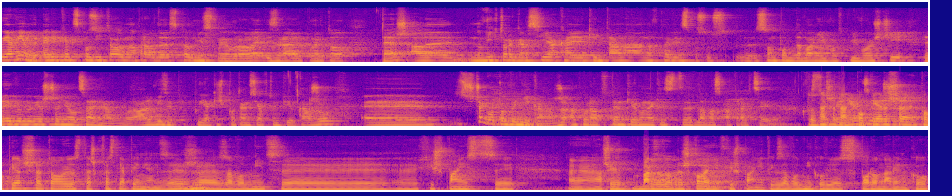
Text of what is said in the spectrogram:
Ja wiem, Eric Exposito naprawdę spełnił swoją rolę, Izrael Puerto też, ale no Wiktor Garcia, Kaje Quintana no w pewien sposób są poddawani wątpliwości. Lejwy bym jeszcze nie oceniał, ale widzę jakiś potencjał w tym piłkarzu. E, Z czego to wynika, że akurat ten kierunek jest dla Was atrakcyjny? To Kwestia znaczy tak, po pierwsze, po pierwsze to jest też kwestia pieniędzy, że zawodnicy e, hiszpańscy, e, znaczy jest bardzo dobre szkolenie w Hiszpanii, tych zawodników jest sporo na rynku.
